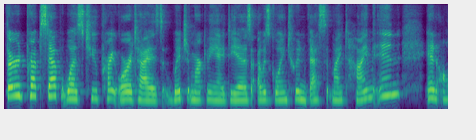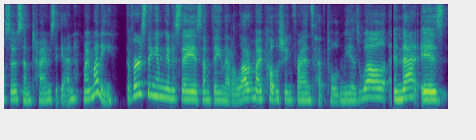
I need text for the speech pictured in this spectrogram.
Third prep step was to prioritize which marketing ideas I was going to invest my time in and also sometimes, again, my money. The first thing I'm going to say is something that a lot of my publishing friends have told me as well, and that is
